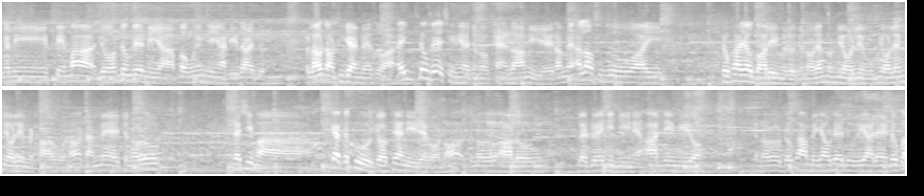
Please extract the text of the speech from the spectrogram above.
ငလင်းပင်မရောလှုပ်တဲ့နေရာပတ်ဝန်းကျင်ကဒေသတွေဘယ်လောက်တောင်ထိခိုက်မဲဆိုတာအဲ့လှုပ်တဲ့အချိန်တွေကကျွန်တော်ခံစားမိတယ်ဒါပေမဲ့အဲ့လောက်ဆိုးဆိုးဝါးကြီးဒုက္ခရောက်သွားလိမ့်မယ်လို့ကျွန်တော်လည်းမမျှော်လင့်ဘူးမျှော်လည်းမျှော်လင့်မထားဘူးပေါ့နော်ဒါပေမဲ့ကျွန်တော်တို့လက်ရှိမှာကတ်တစ်ခုကိုကြော်ဖြတ်နေတယ်ပေါ့နော်ကျွန်တော်တို့အားလုံးလက်တွဲညီညီနဲ့အားတင်းပြီးတော့ ကျွန်တော်တို့ဒုက္ခမရောက်တဲ့သူတွေကလည်းဒုက္ခ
